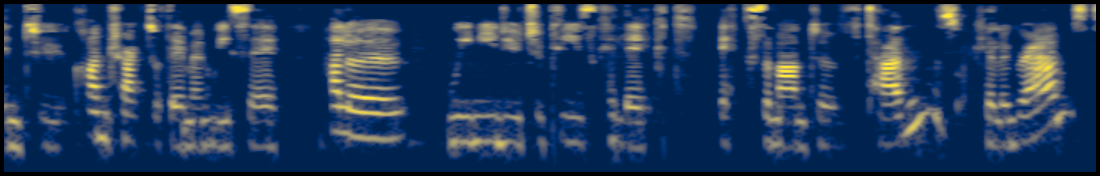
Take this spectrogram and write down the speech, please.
into contracts with them and we say, hello, we need you to please collect X amount of tons or kilograms.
